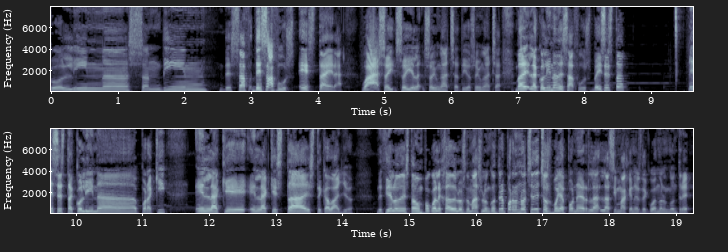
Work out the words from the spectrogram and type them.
Colina Sandín de, Saf de Safus, esta era. Guau, soy, soy, soy un hacha, tío, soy un hacha. Vale, la colina de Safus, ¿veis esta? Es esta colina por aquí en la que, en la que está este caballo. Decía lo de estaba un poco alejado de los demás. Lo encontré por la noche, de hecho os voy a poner la, las imágenes de cuando lo encontré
